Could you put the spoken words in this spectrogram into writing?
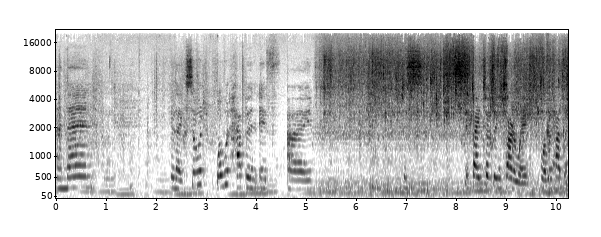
And then you're like so what what would happen if I just if I took the guitar away? What would happen?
